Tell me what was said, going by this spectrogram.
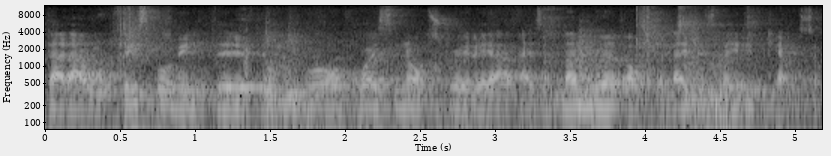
that I will faithfully serve the people of Western Australia as a member of the Legislative Council.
